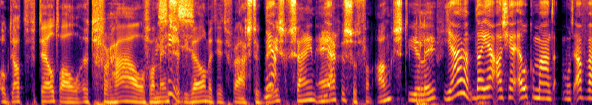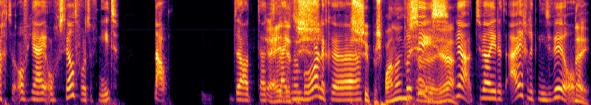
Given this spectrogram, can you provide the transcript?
Ook dat vertelt al het verhaal van Precies. mensen die wel met dit vraagstuk Ja. bezig zijn. Ergens, een soort van angst die je leeft. Ja, nou ja, als jij elke maand moet afwachten of jij ongesteld wordt of niet, nou, dat, dat Nee, lijkt dat me is behoorlijk. eh, Super spannend. Precies, ja. ja. terwijl je dat eigenlijk niet wil. Nee.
